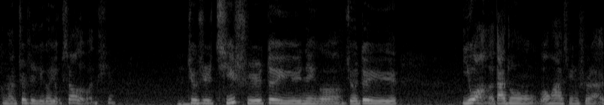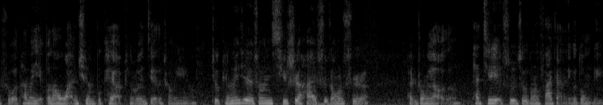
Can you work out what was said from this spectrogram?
可能这是一个有效的问题。就是其实对于那个，就是对于以往的大众文化形式来说，他们也不能完全不 care 评论界的声音。就评论界的声音，其实还始终是很重要的。它其实也是这个东西发展的一个动力。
